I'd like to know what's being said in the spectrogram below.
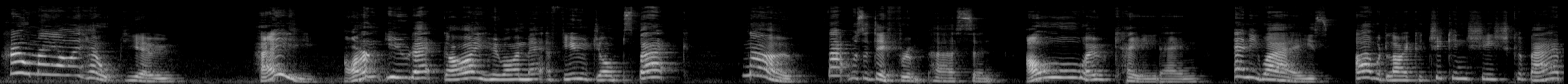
How may I help you? Hey, aren't you that guy who I met a few jobs back? No, that was a different person. Oh, okay then. Anyways, I would like a chicken shish kebab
